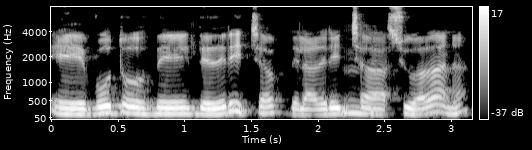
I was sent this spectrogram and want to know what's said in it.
eh, votos de, derecha, de la derecha mm. ciudadana,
